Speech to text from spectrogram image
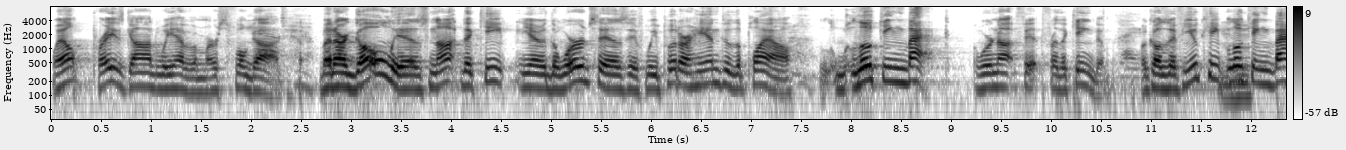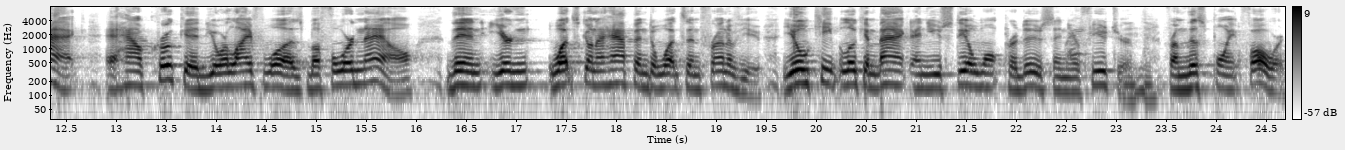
Well, praise God, we have a merciful God. But our goal is not to keep, you know, the word says if we put our hand to the plow, looking back, we're not fit for the kingdom. Right. Because if you keep mm-hmm. looking back at how crooked your life was before now, then you're, what's going to happen to what's in front of you? You'll keep looking back and you still won't produce in your future mm-hmm. from this point forward.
